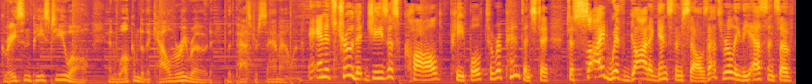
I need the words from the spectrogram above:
Grace and peace to you all, and welcome to the Calvary Road with Pastor Sam Allen. And it's true that Jesus called people to repentance, to, to side with God against themselves. That's really the essence of,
